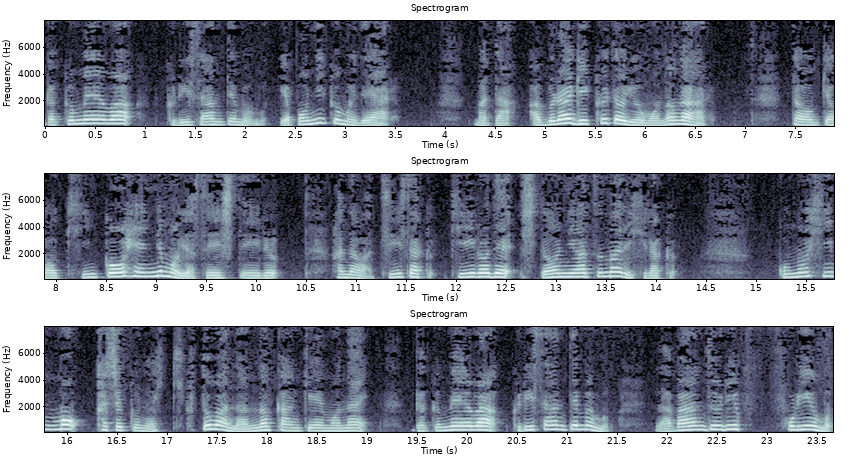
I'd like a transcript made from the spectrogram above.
学名はクリサンテムム、ヤポニクムである。また、油菊というものがある。東京近郊辺にも野生している。花は小さく黄色で死闘に集まり開く。この品も過食の菊とは何の関係もない。学名はクリサンテムム、ラバンズリフォリウム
